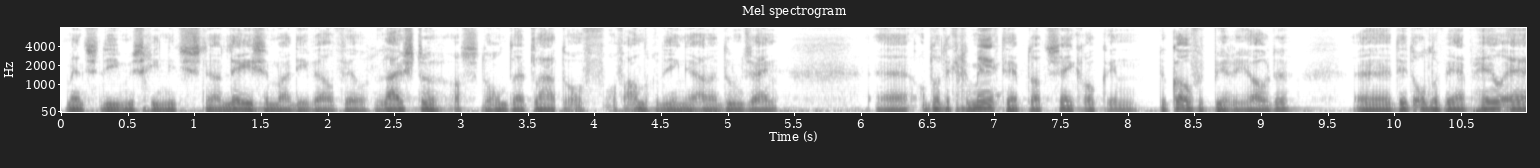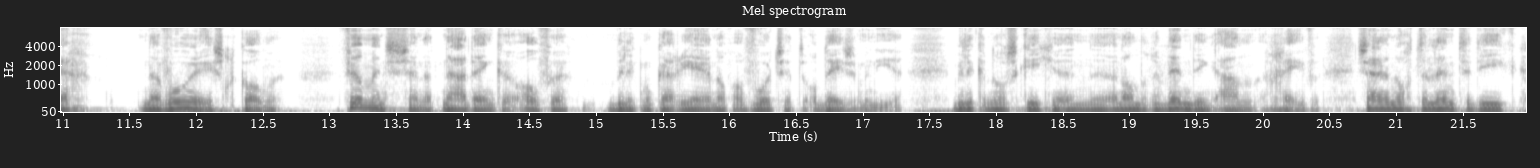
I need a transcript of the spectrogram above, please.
Mensen die misschien niet zo snel lezen, maar die wel veel luisteren als ze de hond uitlaten of, of andere dingen aan het doen zijn. Uh, omdat ik gemerkt heb dat zeker ook in de COVID-periode dit onderwerp heel erg naar voren is gekomen. Veel mensen zijn het nadenken over... wil ik mijn carrière nog wel voortzetten op deze manier? Wil ik er nog eens een keertje een, een andere wending aan geven? Zijn er nog talenten die ik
